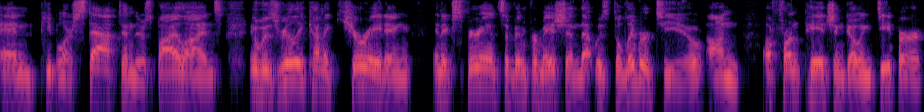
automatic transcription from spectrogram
and people are staffed and there's bylines, it was really kind of curating an experience of information that was delivered to you on a front page and going deeper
